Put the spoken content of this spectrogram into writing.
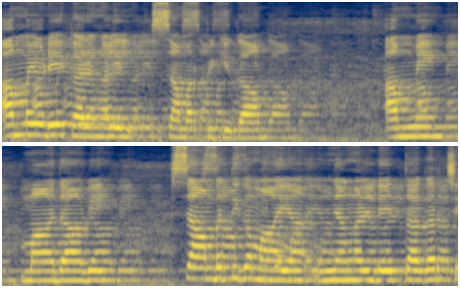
അമ്മയുടെ കരങ്ങളിൽ സമർപ്പിക്കുക. അമ്മേ മാതാവേ സാമ്പത്തികമായ ഞങ്ങളുടെ തകർച്ച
